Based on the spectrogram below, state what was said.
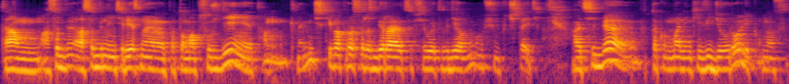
Там особенно, особенно интересно потом обсуждение, там экономические вопросы разбираются всего этого дела. Ну, в общем, почитайте. А от себя такой маленький видеоролик, у нас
